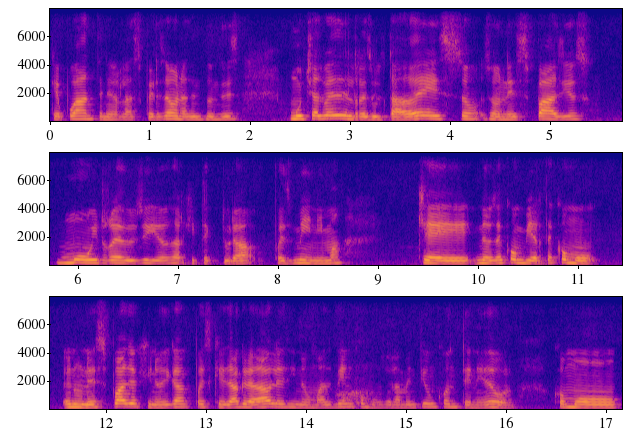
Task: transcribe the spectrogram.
que puedan tener las personas. Entonces, muchas veces el resultado de esto son espacios muy reducidos, arquitectura pues mínima, que no se convierte como en un espacio que uno diga pues que es agradable, sino más bien como solamente un contenedor, como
